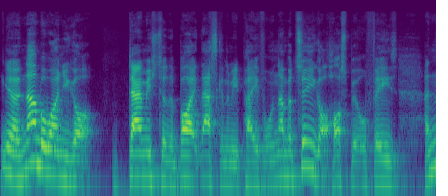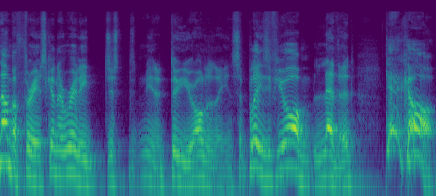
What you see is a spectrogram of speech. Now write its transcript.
you know, number one, you got damage to the bike, that's going to be paid for. Number two, you've got hospital fees. And number three, it's going to really just, you know, do your holiday. And so please, if you are leathered, get a car.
